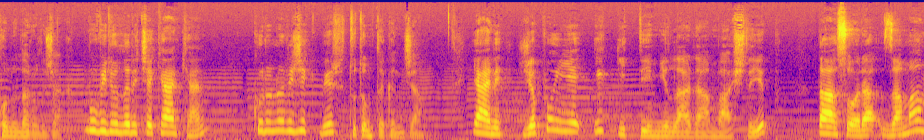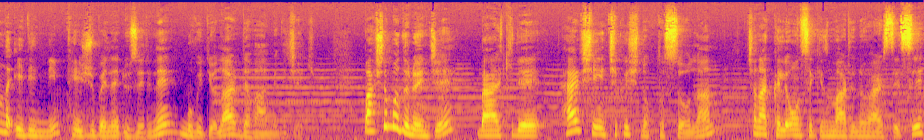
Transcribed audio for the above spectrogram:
konular olacak. Bu videoları çekerken kronolojik bir tutum takınacağım. Yani Japonya'ya ilk gittiğim yıllardan başlayıp daha sonra zamanla edindiğim tecrübeler üzerine bu videolar devam edecek. Başlamadan önce belki de her şeyin çıkış noktası olan Çanakkale 18 Mart Üniversitesi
